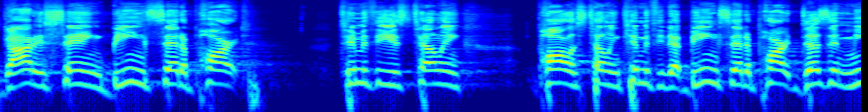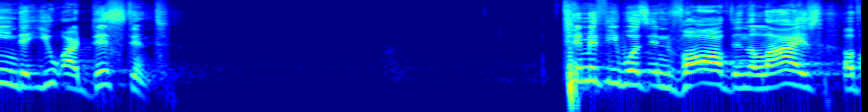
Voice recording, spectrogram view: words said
God is saying being set apart. Timothy is telling, Paul is telling Timothy that being set apart doesn't mean that you are distant. Timothy was involved in the lives of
